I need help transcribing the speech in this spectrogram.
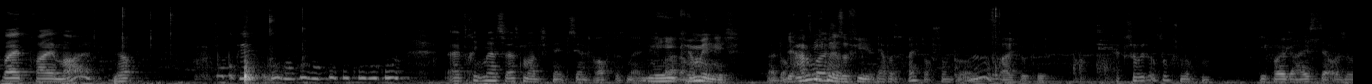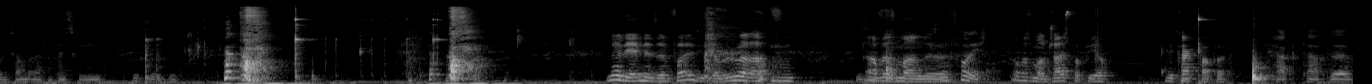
Zwei, dreimal. Ja okay, cool, cool, cool, cool äh, trinken wir erstmal ein Schnäpschen drauf, dass wir endlich Nee, können wir nicht. Ja, doch, wir haben nicht mehr so viel. Ja, aber das reicht doch schon bei uns. Das reicht, okay. Ich hab schon wieder so Schnupfen. Die Folge heißt ja, also das haben wir ja schon festgelegt. Nur ne, die Hände sind voll, die sind rüberlaufen. Da was mal eine, äh, sind feucht. Da was mal ein Scheißpapier. Eine Kackpappe. Kackpappe.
